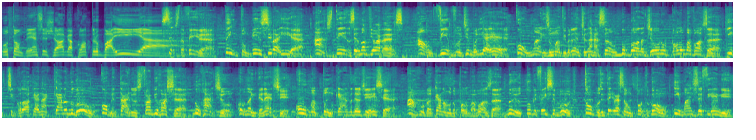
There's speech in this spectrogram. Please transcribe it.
o Tombense joga contra o Bahia. Sexta-feira tem Tombense Bahia, às 19 horas, ao vivo de Muriaé, com mais uma vibrante narração do Bola de Ouro Paulo Barbosa, que te coloca na cara do gol. Comentários Fábio Rocha, no rádio ou na internet, uma pancada de audiência. Arroba canal do Paulo Barbosa no YouTube Facebook, tubosintegração.com e mais FM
